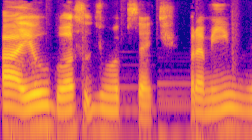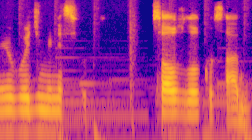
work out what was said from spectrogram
Ah, eu gosto de um upset. Para mim, eu vou de Minnesota. Só os loucos sabem.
